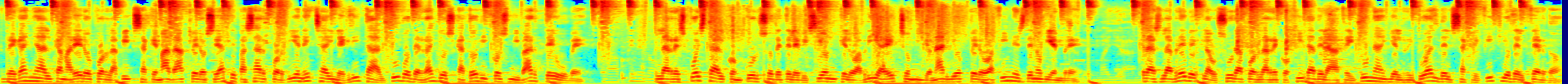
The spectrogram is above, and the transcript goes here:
Regaña al camarero por la pizza quemada, pero se hace pasar por bien hecha y le grita al tubo de rayos catódicos Mibar TV. La respuesta al concurso de televisión que lo habría hecho millonario, pero a fines de noviembre. Tras la breve clausura por la recogida de la aceituna y el ritual del sacrificio del cerdo.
